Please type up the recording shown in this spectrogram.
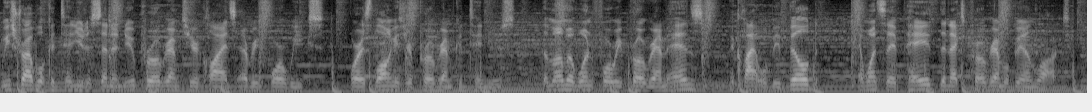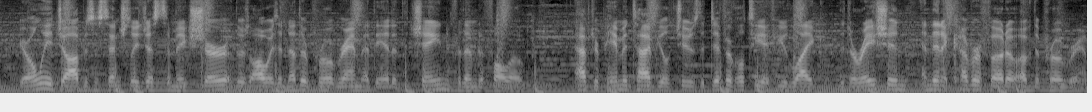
WeStrive will continue to send a new program to your clients every four weeks, or as long as your program continues. The moment one four week program ends, the client will be billed, and once they've paid, the next program will be unlocked. Your only job is essentially just to make sure there's always another program at the end of the chain for them to follow. After payment type, you'll choose the difficulty if you'd like, the duration, and then a cover photo of the program.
